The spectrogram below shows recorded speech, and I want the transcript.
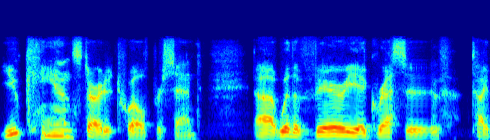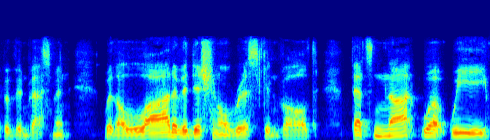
You can start at 12% uh, with a very aggressive type of investment with a lot of additional risk involved. That's not what we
